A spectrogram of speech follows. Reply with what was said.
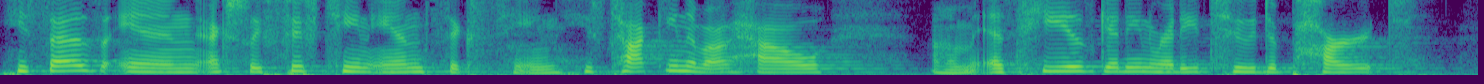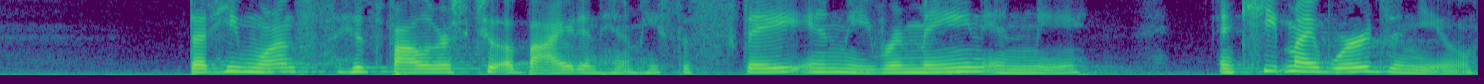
he says in actually 15 and 16, he's talking about how um, as he is getting ready to depart, that he wants his followers to abide in him. He says, Stay in me, remain in me, and keep my words in you.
